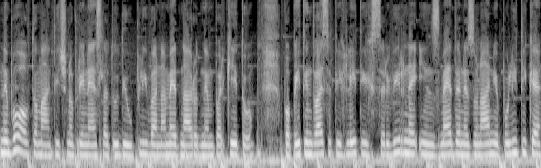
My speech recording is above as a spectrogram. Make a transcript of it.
ne bo avtomatično prinesla tudi vpliva na mednarodnem parketu. Po 25 letih servirne in zmedene zunanje politike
